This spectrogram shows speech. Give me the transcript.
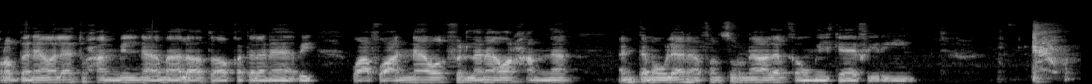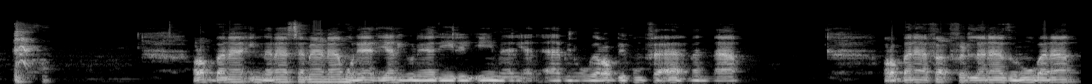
ربنا ولا تحملنا ما لا طاقة لنا به. واعف عنا واغفر لنا وارحمنا. أنت مولانا فانصرنا على القوم الكافرين. ربنا إننا سمعنا مناديا ينادي للإيمان أن آمنوا بربكم فآمنا. ربنا فاغفر لنا ذنوبنا.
